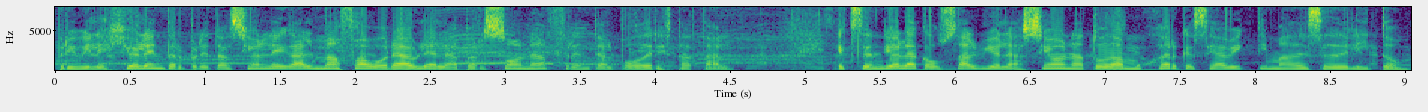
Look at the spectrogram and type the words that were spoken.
Privilegió la interpretación legal más favorable a la persona frente al poder estatal. Extendió la causal violación a toda mujer que sea víctima de ese delito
